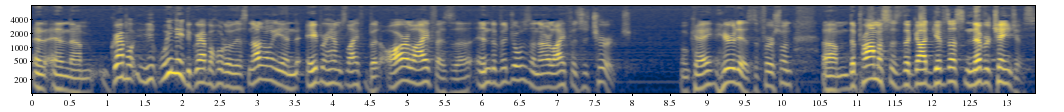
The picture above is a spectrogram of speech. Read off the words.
And, and um, grab we need to grab a hold of this not only in Abraham's life, but our life as uh, individuals and our life as a church. Okay, here it is. The first one. Um, the promises that God gives us never changes.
